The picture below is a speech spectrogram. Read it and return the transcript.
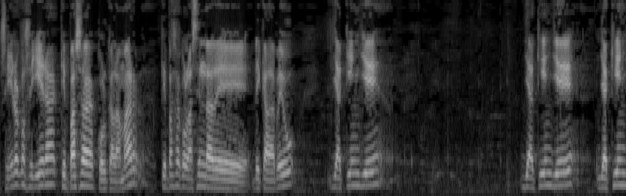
Señora consellera, ¿qué pasa con el calamar? ¿Qué pasa con la senda de, de? ¿Y a quién ye, y a quién y a quién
